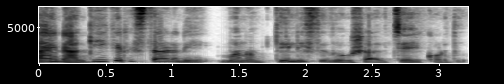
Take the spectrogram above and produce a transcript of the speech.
ఆయన అంగీకరిస్తాడని మనం తెలిసి దోషాలు చేయకూడదు.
